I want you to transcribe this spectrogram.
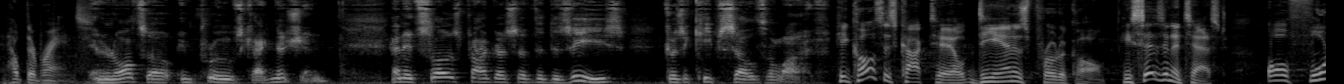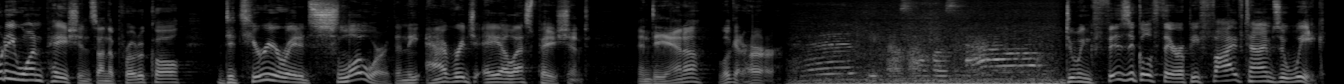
and help their brains. And it also improves cognition and it slows progress of the disease because it keeps cells alive. He calls his cocktail Deanna's Protocol. He says in a test, all 41 patients on the protocol deteriorated slower than the average ALS patient. And Deanna, look at her. Doing physical therapy five times a week,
